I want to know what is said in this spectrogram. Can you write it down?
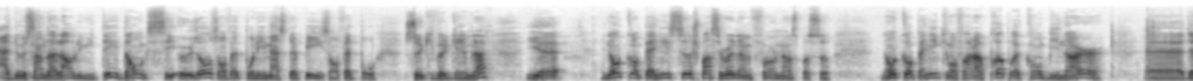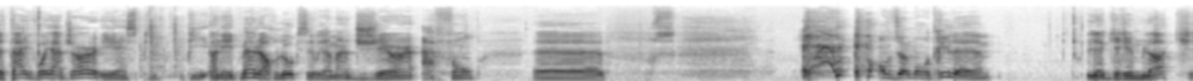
à 200$ l'unité. Donc, c'est eux autres sont faits pour les Masterpieces, sont faits pour ceux qui veulent Grimlock. Il y a une autre compagnie, ça, je pense c'est Rhythm 4, non, c'est pas ça. Une autre compagnie qui vont faire leur propre combineur euh, de taille Voyager et. Puis honnêtement, leur look, c'est vraiment du G1 à fond. On nous a montré le, le Grimlock,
